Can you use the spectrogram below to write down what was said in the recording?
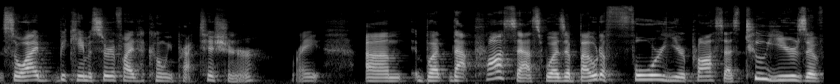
so i became a certified hakomi practitioner right um, but that process was about a four year process, two years of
